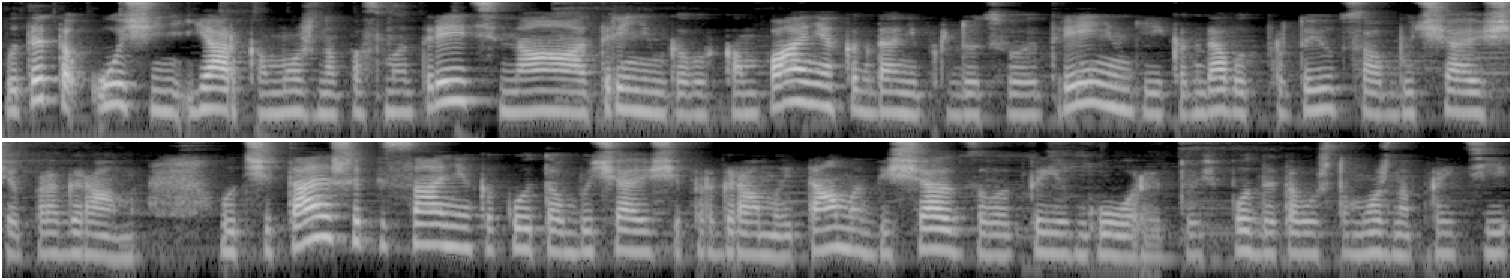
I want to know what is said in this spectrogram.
Вот это очень ярко можно посмотреть на тренинговых компаниях, когда они продают свои тренинги и когда вот продаются обучающие программы. Вот читаешь описание какой-то обучающей обучающей программы, и там обещают золотые горы. То есть вплоть до того, что можно пройти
